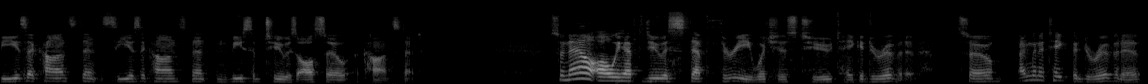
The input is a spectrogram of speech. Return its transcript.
b is a constant, c is a constant, and v sub 2 is also a constant. So now all we have to do is step 3, which is to take a derivative. So I'm going to take the derivative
